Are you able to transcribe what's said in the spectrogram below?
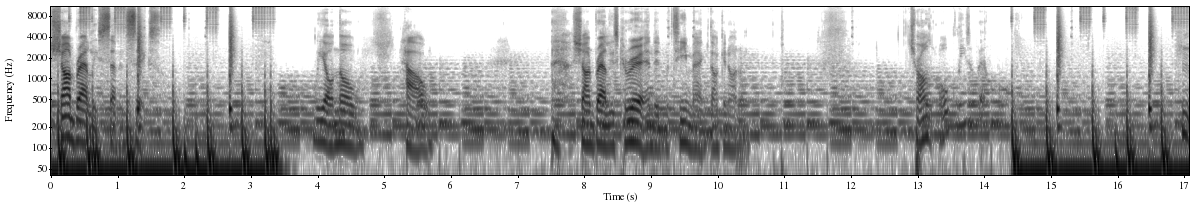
Shawn Bradley, seven six. We all know how Shawn Bradley's career ended with T Mac dunking on him. Charles Oakley's available. Hmm.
